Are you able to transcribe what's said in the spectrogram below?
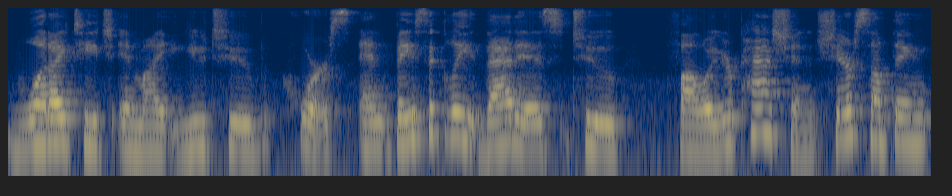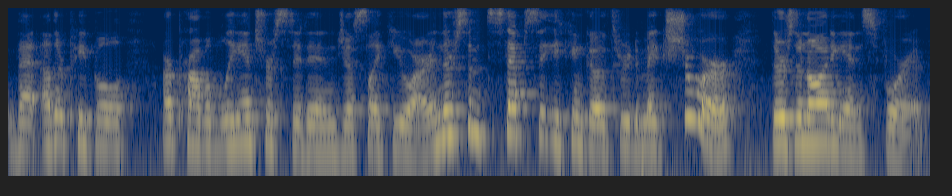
what I teach in my YouTube course. And basically that is to follow your passion. Share something that other people are probably interested in, just like you are. And there's some steps that you can go through to make sure there's an audience for it.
